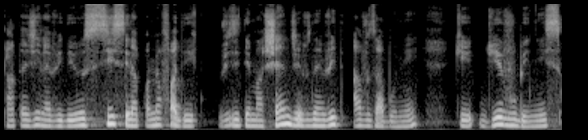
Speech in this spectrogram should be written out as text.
partagez la vidéo. Si c'est la première fois de visiter ma chaîne, je vous invite à vous abonner. Que Dieu vous bénisse.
